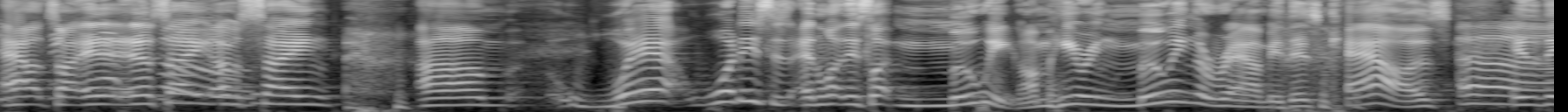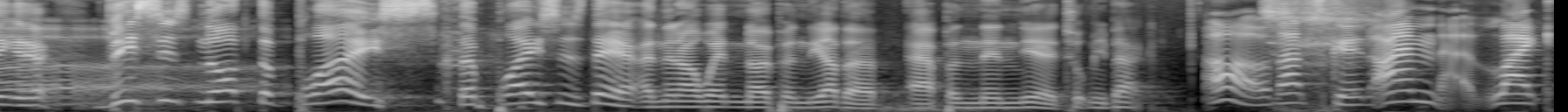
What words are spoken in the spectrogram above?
outside. And I was saying, I was saying, um, where? What is this? And like, there's like mooing. I'm hearing mooing around me. There's cows. the thing. This is not the place. The place is there. And then I went and opened the other app, and then yeah, it took me back. Oh, that's good. I'm like,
